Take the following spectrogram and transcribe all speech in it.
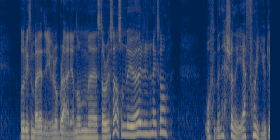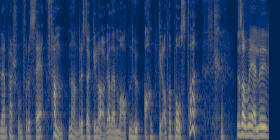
og du liksom bare driver og blærer gjennom eh, storiesa, som du gjør, liksom og, Men jeg skjønner, jeg følger jo ikke den personen for å se 15 andre stykker lage den maten hun akkurat har posta. Det samme gjelder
